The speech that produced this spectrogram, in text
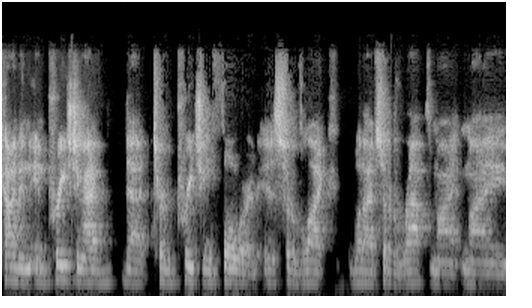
kind of in, in preaching, I have that term preaching forward is sort of like what I've sort of wrapped my my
